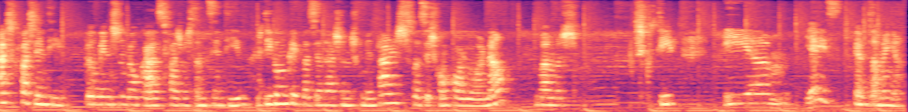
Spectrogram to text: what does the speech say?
Acho que faz sentido, pelo menos no meu caso faz bastante sentido. Digam-me o que é que vocês acham nos comentários, se vocês concordam ou não. Vamos discutir. E, um, e é isso. Vemos amanhã.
